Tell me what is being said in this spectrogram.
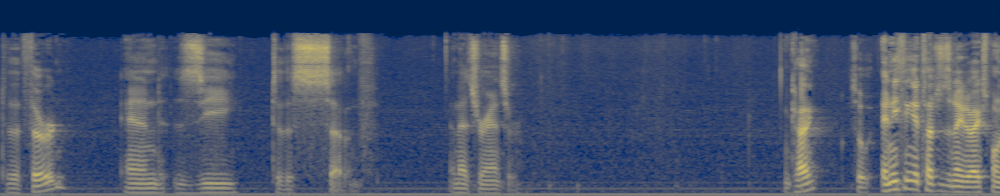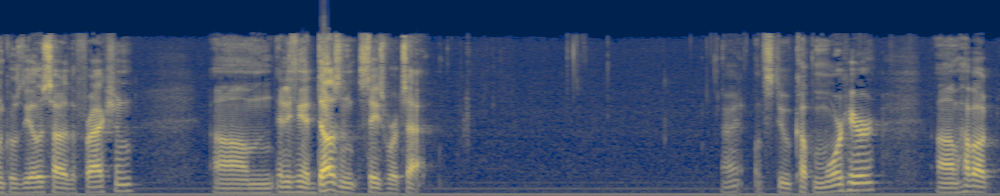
to the third and z to the seventh. And that's your answer. Okay? So anything that touches a negative exponent goes the other side of the fraction. Um, anything that doesn't stays where it's at. All right, let's do a couple more here. Um, how about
